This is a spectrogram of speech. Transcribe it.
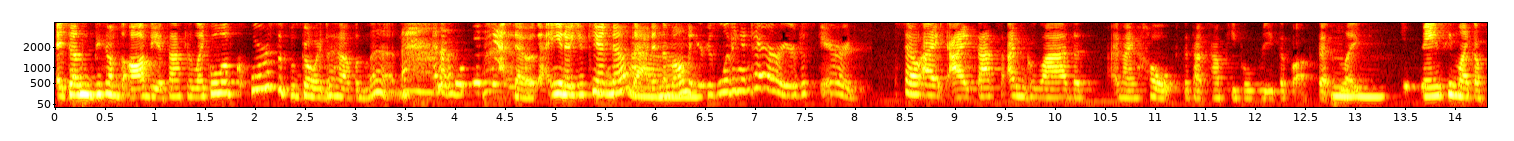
It then becomes obvious after, like, well, of course it was going to happen then. And you can't know that. You know, you can't know that in the moment. You're just living in terror. You're just scared. So I, I, that's, I'm glad that, and I hope that that's how people read the book. That mm. like, it may seem like a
